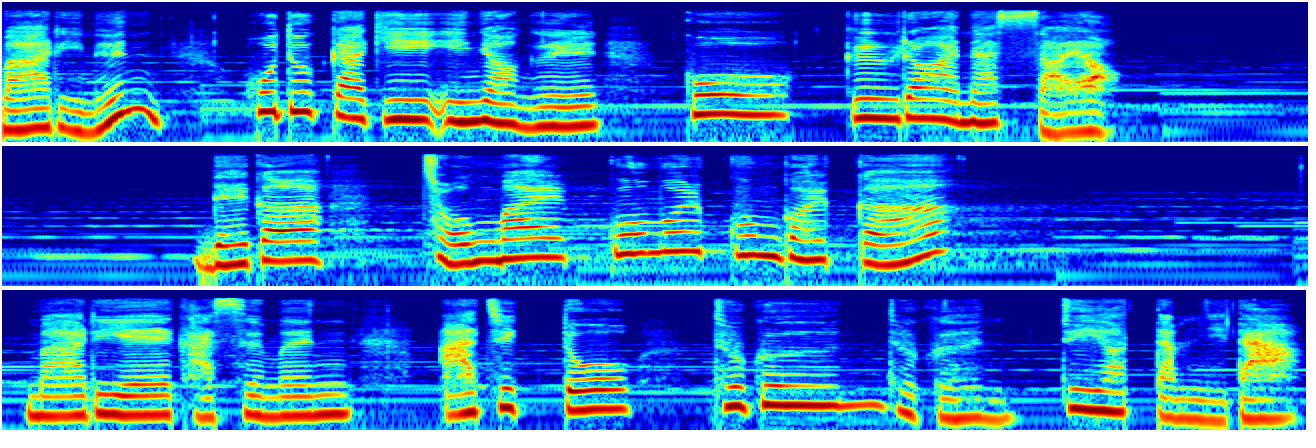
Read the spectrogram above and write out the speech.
마리는 호두까기 인형을 꼭 끌어안았어요. 내가 정말 꿈을 꾼 걸까? 마리의 가슴은 아직도 두근두근 뛰었답니다.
